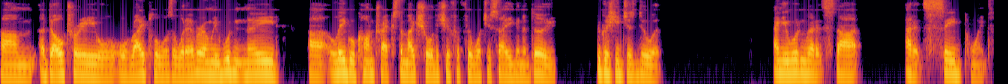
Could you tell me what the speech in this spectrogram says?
um, adultery or, or, rape laws or whatever, and we wouldn't need uh, legal contracts to make sure that you fulfill what you say you're going to do because you just do it. And you wouldn't let it start at its seed point.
